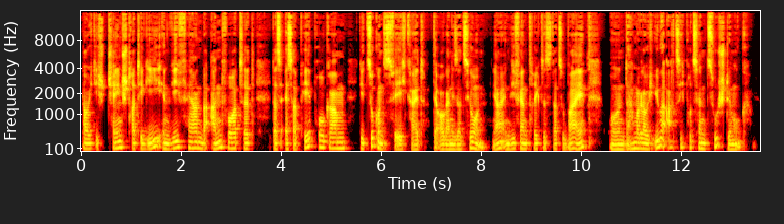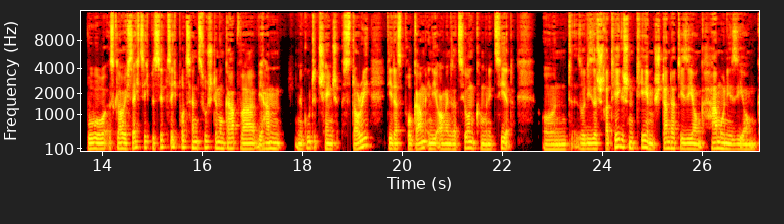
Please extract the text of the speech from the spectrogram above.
glaube ich, die Change-Strategie. Inwiefern beantwortet das SAP-Programm die Zukunftsfähigkeit der Organisation? Ja, inwiefern trägt es dazu bei? Und da haben wir, glaube ich, über 80 Prozent Zustimmung. Wo es, glaube ich, 60 bis 70 Prozent Zustimmung gab, war, wir haben eine gute Change Story, die das Programm in die Organisation kommuniziert. Und so diese strategischen Themen, Standardisierung, Harmonisierung,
